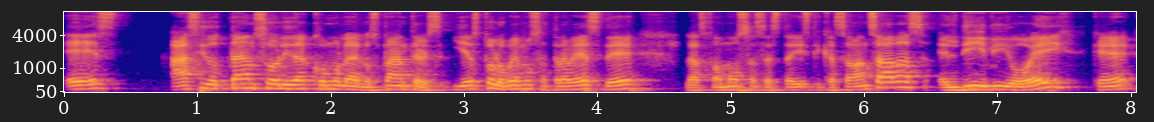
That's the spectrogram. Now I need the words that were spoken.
es ha sido tan sólida como la de los Panthers. Y esto lo vemos a través de las famosas estadísticas avanzadas, el DVOA, que, de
